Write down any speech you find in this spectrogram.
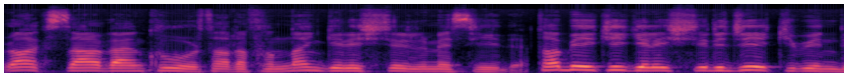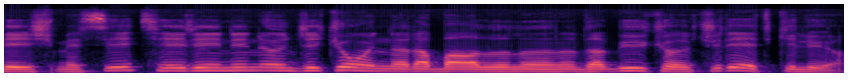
Rockstar Vancouver tarafından geliştirilmesiydi. Tabii ki geliştirici ekibin değişmesi serinin önceki oyunlara bağlılığını da büyük ölçüde etkiliyor.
